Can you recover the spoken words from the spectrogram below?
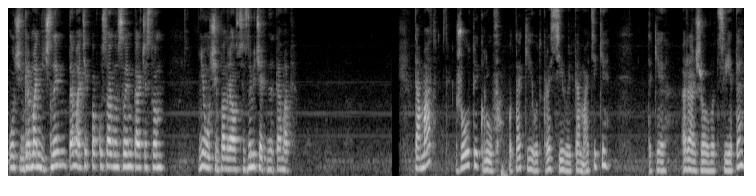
Очень гармоничный томатик по вкусовым своим качествам. Мне очень понравился. Замечательный томат. Томат желтый клюв. Вот такие вот красивые томатики. Такие оранжевого цвета.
